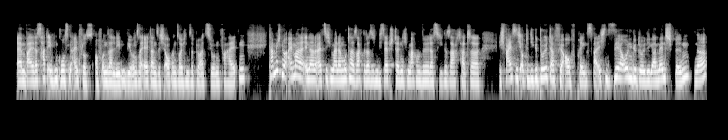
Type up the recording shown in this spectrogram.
ähm, weil das hat eben einen großen Einfluss auf unser Leben, wie unsere Eltern sich auch in solchen Situationen verhalten. Ich kann mich nur einmal erinnern, als ich meiner Mutter sagte, dass ich mich selbstständig machen will, dass sie gesagt hatte, ich weiß nicht, ob du die Geduld dafür aufbringst, weil ich ein sehr ungeduldiger Mensch bin. Ne?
